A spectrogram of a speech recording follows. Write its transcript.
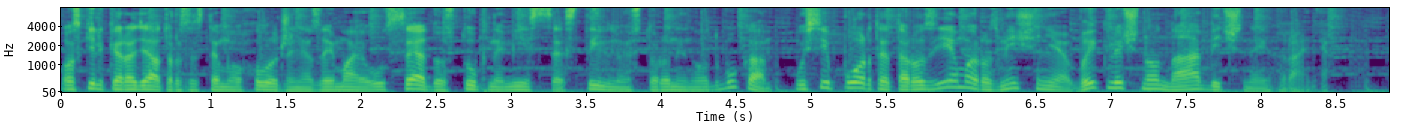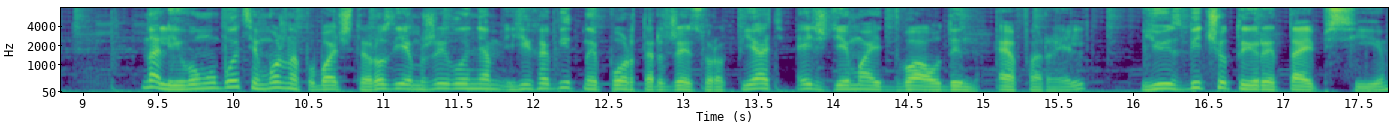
Оскільки радіатор системи охолодження займає усе доступне місце з тильної сторони ноутбука, усі порти та роз'єми розміщені виключно на бічних гранях. На лівому боці можна побачити роз'єм живлення, гігабітний порт RJ45, HDMI 2.1 FRL, USB 4 Type-C,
